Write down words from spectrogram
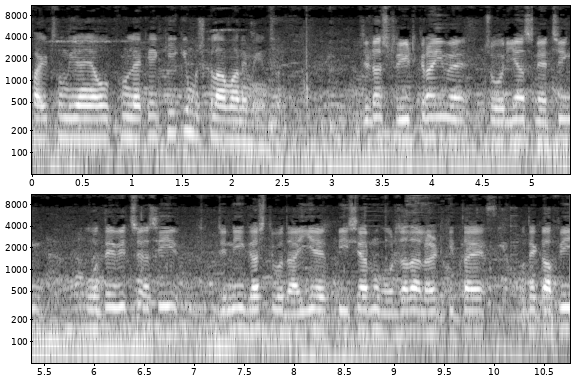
ਫਾਈਟਸ ਹੁੰਦੀਆਂ ਆ ਉਸ ਨੂੰ ਲੈ ਕੇ ਕੀ ਕੀ ਮੁਸ਼ਕਲਾਵਾਂ ਨੇ ਮੇਨ ਸਰ ਜਿਹੜਾ ਸਟਰੀਟ ਕ੍ਰਾਈਮ ਹੈ ਚੋਰੀਆਂ ਸਨੈਚਿੰਗ ਉਹਦੇ ਵਿੱਚ ਅਸੀਂ ਜਿੰਨੀ ਗਸ਼ਤ ਵਧਾਈ ਹੈ ਪੀਸੀਆਰ ਨੂੰ ਹੋਰ ਜ਼ਿਆਦਾ ਅਲਰਟ ਕੀਤਾ ਹੈ ਉਹਤੇ ਕਾਫੀ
